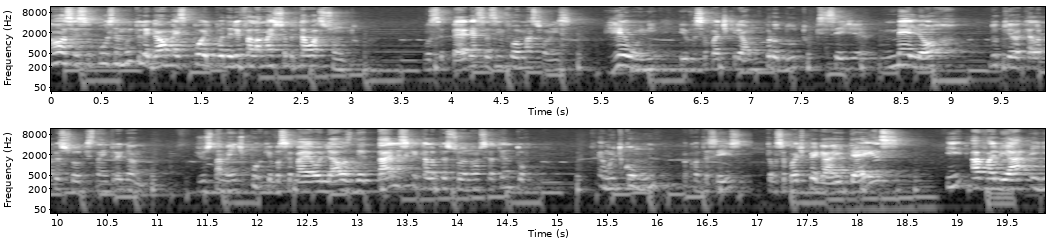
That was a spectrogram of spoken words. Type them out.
Nossa, esse curso é muito legal, mas pô, ele poderia falar mais sobre tal assunto. Você pega essas informações, reúne e você pode criar um produto que seja melhor do que aquela pessoa que está entregando. Justamente porque você vai olhar os detalhes que aquela pessoa não se atentou. É muito comum acontecer isso. Então você pode pegar ideias e avaliar e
